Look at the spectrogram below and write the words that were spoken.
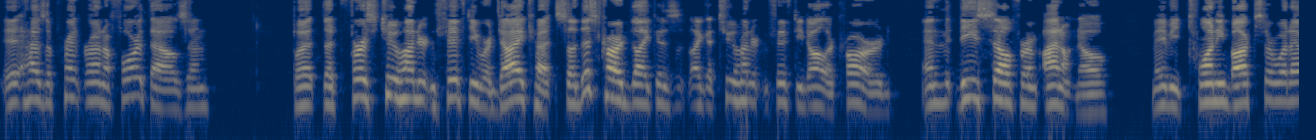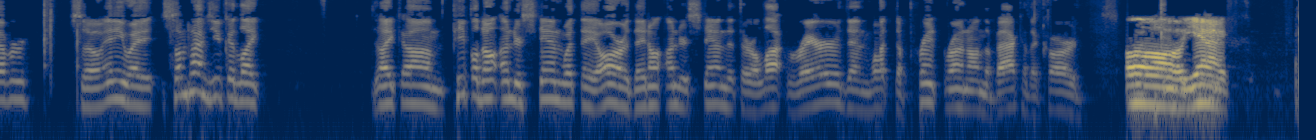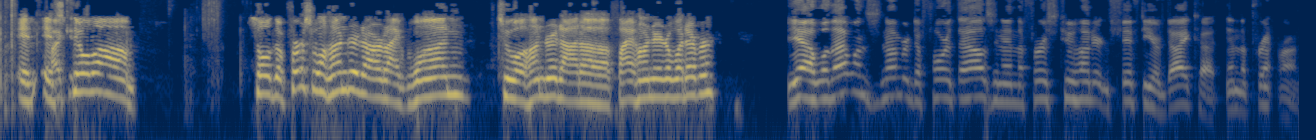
it has a print run of 4,000, but the first 250 were die cut. So this card like is like a $250 card and these sell for I don't know, maybe 20 bucks or whatever. So anyway, sometimes you could like like um people don't understand what they are. They don't understand that they're a lot rarer than what the print run on the back of the card. Oh yeah. It, I it's can- still um So the first 100 are like one to 100 out of 500 or whatever. Yeah, well, that one's numbered to 4,000, and the first 250 are die cut in the print run.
